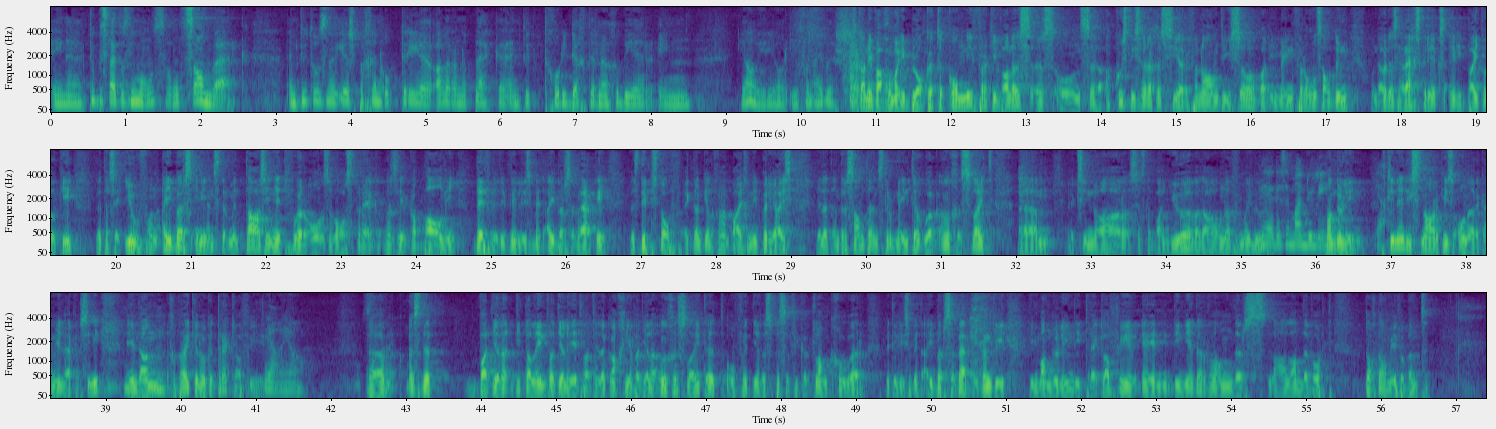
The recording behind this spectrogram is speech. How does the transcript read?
en uh, toe besluit ons nie maar ons wil saamwerk. En toe het ons nou eers begin optree allerlei plekke en toe het God die digter nou gebeur en ja, hierdie jaar Eeu van Eybers. Ons kan nie wag om uit die blokke te kom nie. Frikkie Wallis is ons uh, akoestiese regisseur vanaand hierso wat die meng vir ons sal doen. Onthou dis regstreeks uit die buiteltjie. Dit is 'n eeu van Eybers en die instrumentasie net voor ons lostrek. Dit is nie 'n kabaal nie, definitief nie Elisabeth Eybers se werk nie. Dis diep stof. Ek dink julle gaan dit baie geniet by die huis. Julle het interessante instrumente ook ingesluit. Ehm um, ek sien daar is 'n banjo wat daar onder vir my loop. Nee, dis 'n mandolien. Mandolien. Ja. Ek sien net die snaartjies onder. Ek kan nie lekker sien nie. En dan gebruik jy ook 'n trekklavier. Ja, ja. Ehm um, is dit wat jy die talent wat jy het wat jy kan gee wat jy ingesluit het of het jy 'n spesifieke klank gehoor met Elisabeth Eybers se werk? Ek dink die die mandolien, die trekklavier en die Nederlanders laalande word tog daarmee verbind.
